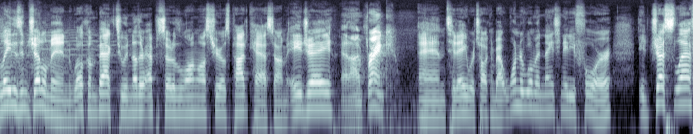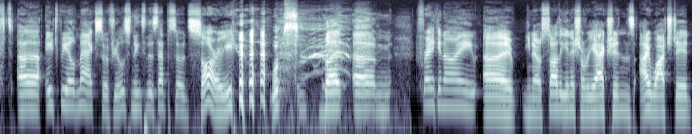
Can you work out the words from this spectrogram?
Ladies and gentlemen, welcome back to another episode of the Long Lost Heroes podcast. I'm AJ, And I'm Frank. and today we're talking about Wonder Woman 1984. It just left uh, HBO Max, so if you're listening to this episode, sorry. Whoops. but um, Frank and I, uh, you know, saw the initial reactions. I watched it,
